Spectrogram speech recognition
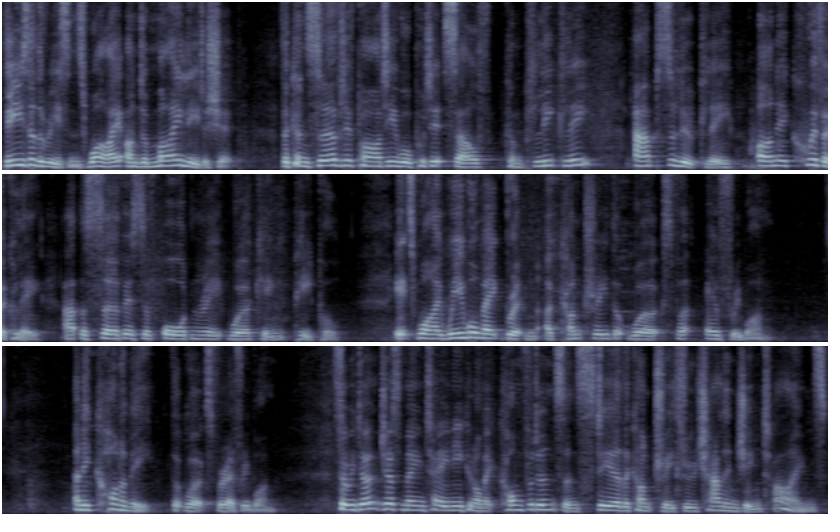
These are the reasons why, under my leadership, the Conservative Party will put itself completely, absolutely, unequivocally at the service of ordinary working people. It's why we will make Britain a country that works for everyone. An economy that works for everyone. So we don't just maintain economic confidence and steer the country through challenging times,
